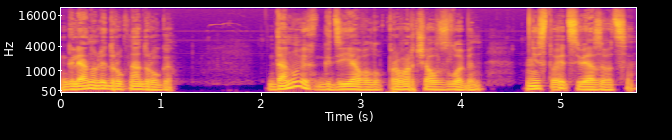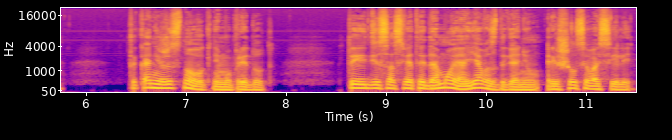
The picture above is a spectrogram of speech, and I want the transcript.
глянули друг на друга. «Да ну их к дьяволу!» – проворчал Злобин. «Не стоит связываться. Так они же снова к нему придут. Ты иди со Светой домой, а я вас догоню», – решился Василий.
